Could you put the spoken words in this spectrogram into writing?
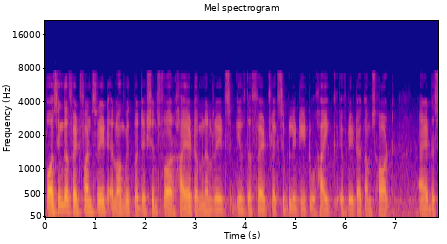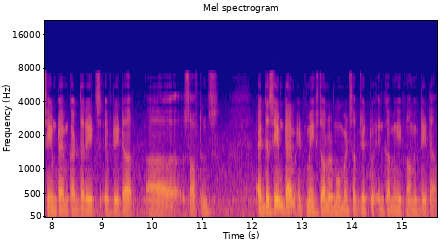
Pausing the Fed funds rate along with projections for higher terminal rates gives the Fed flexibility to hike if data comes hot and at the same time cut the rates if data uh, softens. At the same time, it makes dollar movement subject to incoming economic data.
